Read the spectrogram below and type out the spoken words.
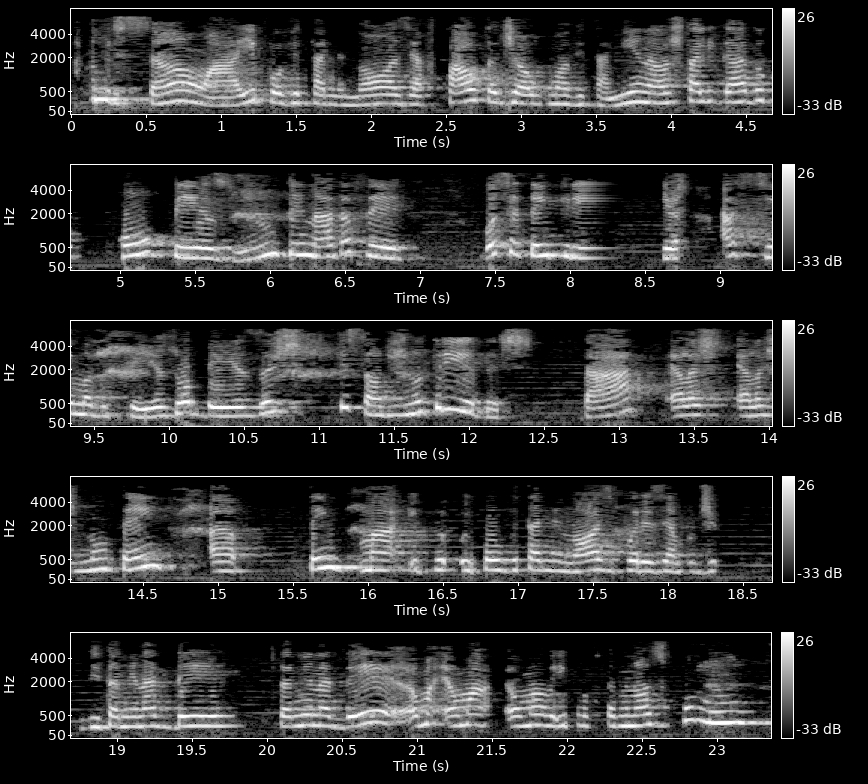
a nutrição, a hipovitaminose, a falta de alguma vitamina, ela está ligada com o peso. E não tem nada a ver. Você tem crianças acima do peso, obesas, que são desnutridas, tá? Elas, elas não têm uh, tem uma hipovitaminose, por exemplo, de vitamina D. Vitamina D é uma, é uma, é uma hipovitaminose comum.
